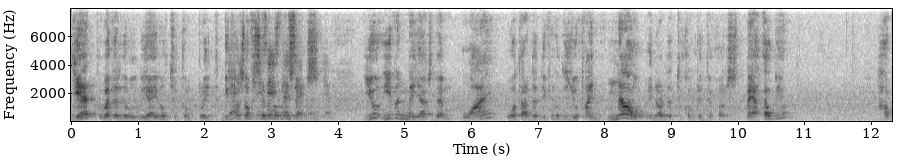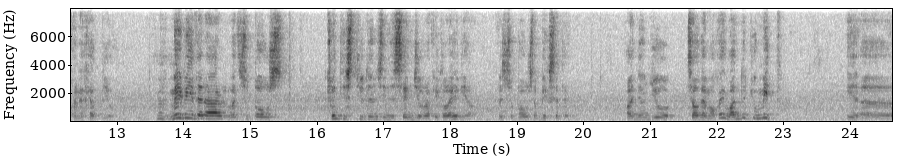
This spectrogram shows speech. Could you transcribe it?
yet whether they will be able to complete because Yeah, of several reasons. second, yeah. You even may ask them, why, what are the difficulties you find now in order to complete the course? May I help you? How can I help you? Mm-hmm. Maybe there are, let's suppose, 20 students in the same geographical area, let's suppose a big city. Why don't you tell them, okay, why don't you meet in, uh,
